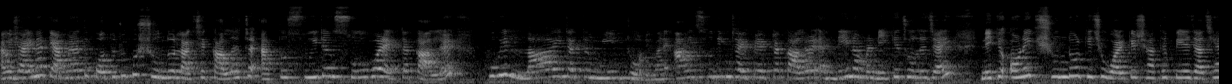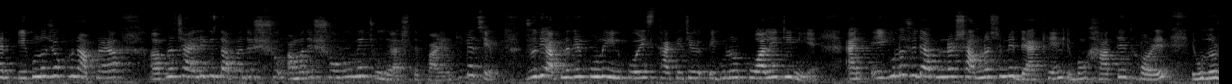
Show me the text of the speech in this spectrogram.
আমি জানি না ক্যামেরাতে কতটুকু সুন্দর লাগছে। কালারটা এত সুইট অ্যান্ড সোভার একটা কালার খুবই লাইট একটা মিন টোনে মানে আই সুদিং টাইপের একটা কালার অ্যান্ড দেন আমরা নেকে চলে যাই। নেকে অনেক সুন্দর কিছু ওয়ার্কের সাথে পেয়ে যাচ্ছে অ্যান্ড এগুলো যখন আপনারা আপনারা চাইলে কিন্তু আপনাদের আমাদের শোরুমে চলে আসতে পারেন, ঠিক আছে? যদি আপনাদের কোনো ইনকোয়ারিজ থাকে যে এগুলোর কোয়ালিটি নিয়ে অ্যান্ড এগুলো যদি আপনারা সামনাসামনি দেখেন এবং হাতে ধরেন, এগুলোর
